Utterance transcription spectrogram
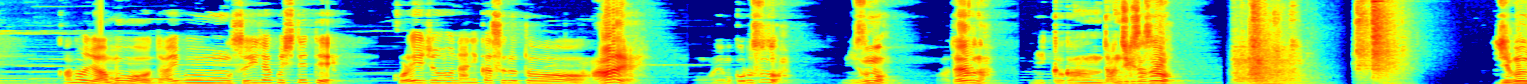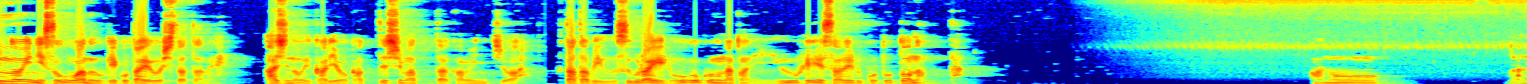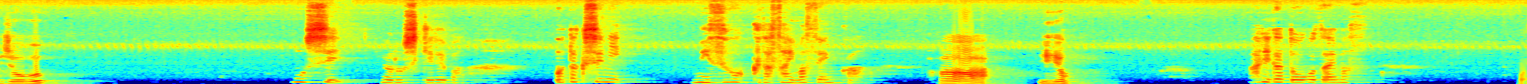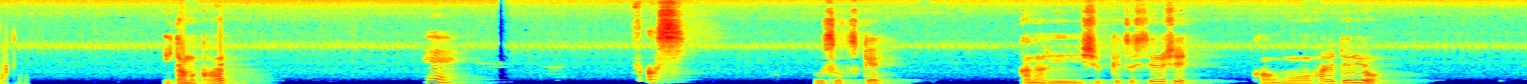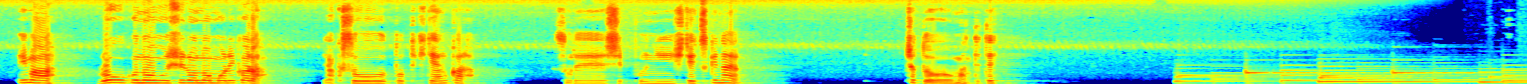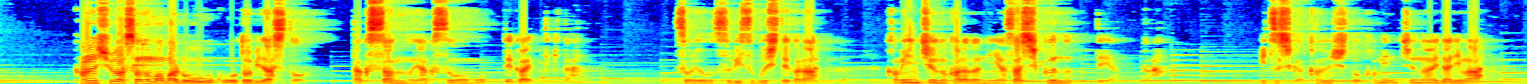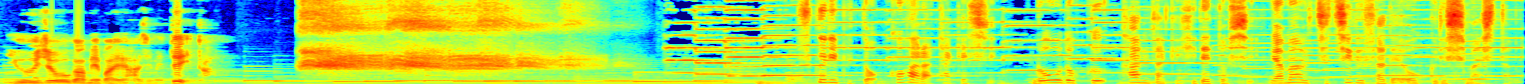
彼女はもうだいぶ衰弱してて、これ以上何かすると、あれお前も殺すぞ水も与えるな三日間断食させろ自分の意にそぐわぬ受け答えをしたため、アジの怒りを買ってしまった上日は、再び薄暗い牢獄の中に幽閉されることとなった。あのー、大丈夫？もしよろしければ、私に水をくださいませんか？ああ、いいよ。ありがとうございます。痛むかい？ええ。少し。嘘つけ。かなり出血してるし、顔も腫れてるよ。今、牢獄の後ろの森から薬草を取ってきてやるから。それ湿布にしてつけなよ。ちょっと待ってて。看守はそのまま牢獄を飛び出すと、たくさんの薬草を持って帰ってきた。それをすりつぶしてから、仮眠中の体に優しく塗ってやった。いつしか看守と仮眠中の間には友情が芽生え始めていた。スクリプト小原武史朗読神崎秀俊山内千草でお送りしました。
